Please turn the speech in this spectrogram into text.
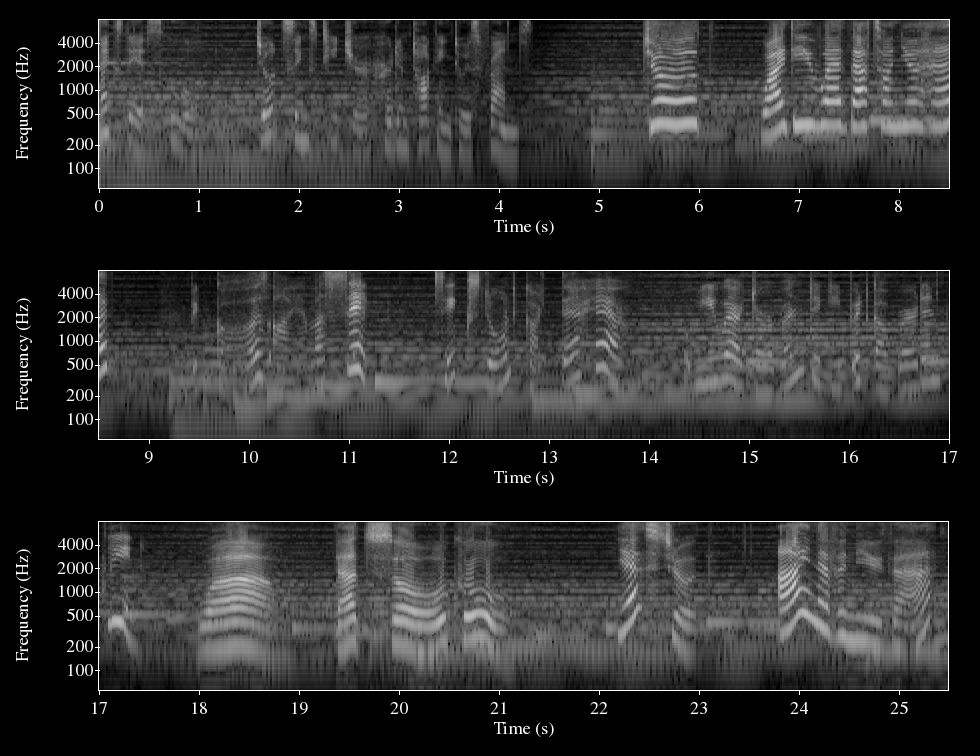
Next day at school, Jot Singh's teacher heard him talking to his friends. Jot, why do you wear that on your head? Because I am a Sikh. Sikhs don't cut their hair. We wear turban to keep it covered and clean. Wow, that's so cool. Yes, Jot. I never knew that.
